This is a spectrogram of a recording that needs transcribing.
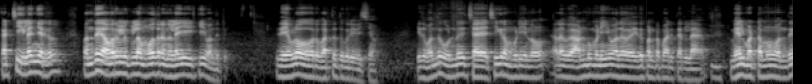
கட்சி இளைஞர்கள் வந்து அவர்களுக்குள்ள மோதுற நிலைக்கு வந்துட்டு. இது எவ்வளோ ஒரு வருத்தத்துக்குரிய விஷயம். இது வந்து ஒன்று சீக்கிரம் முடியணும். ஆனால் அன்புமணியும் அதை இது பண்ணுற மாதிரி தெரில மேல்மட்டமும் வந்து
